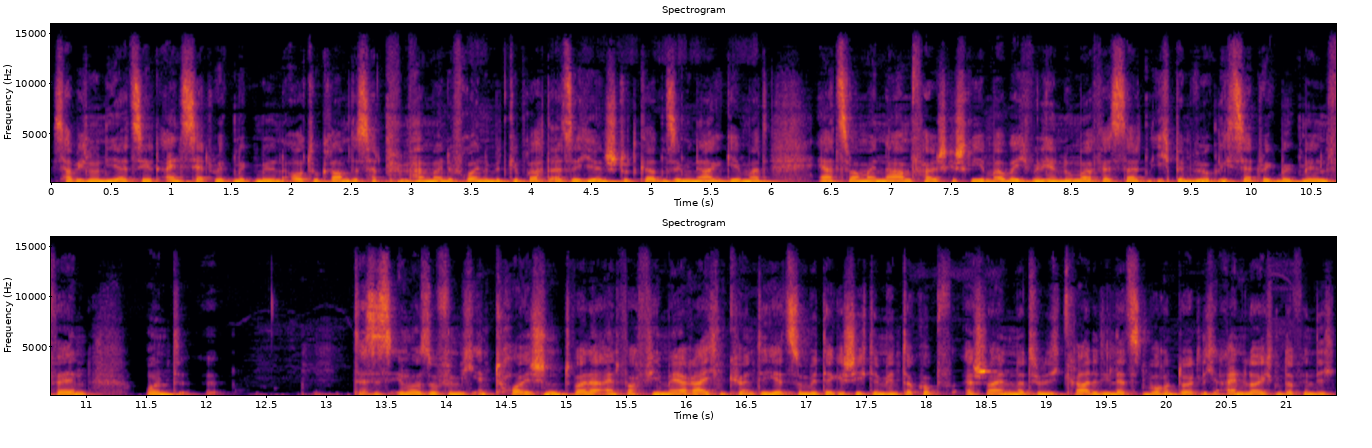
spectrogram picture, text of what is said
das habe ich noch nie erzählt, ein Cedric McMillan Autogramm. Das hat mir mal meine Freundin mitgebracht, als er hier in Stuttgart ein Seminar gegeben hat. Er hat zwar meinen Namen falsch geschrieben, aber ich will hier nur mal festhalten, ich bin wirklich Cedric McMillan Fan und äh, das ist immer so für mich enttäuschend, weil er einfach viel mehr erreichen könnte. Jetzt so mit der Geschichte im Hinterkopf erscheinen natürlich gerade die letzten Wochen deutlich einleuchtender, finde ich,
